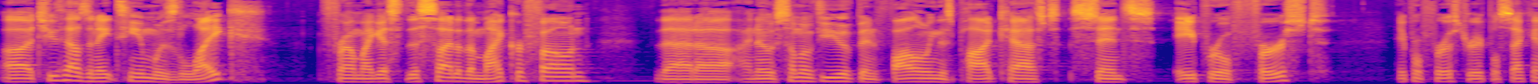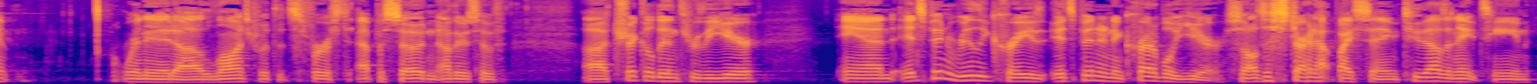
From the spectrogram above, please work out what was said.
uh, 2018 was like from, I guess, this side of the microphone. That uh, I know some of you have been following this podcast since April 1st, April 1st or April 2nd, when it uh, launched with its first episode, and others have uh, trickled in through the year. And it's been really crazy. It's been an incredible year. So I'll just start out by saying 2018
